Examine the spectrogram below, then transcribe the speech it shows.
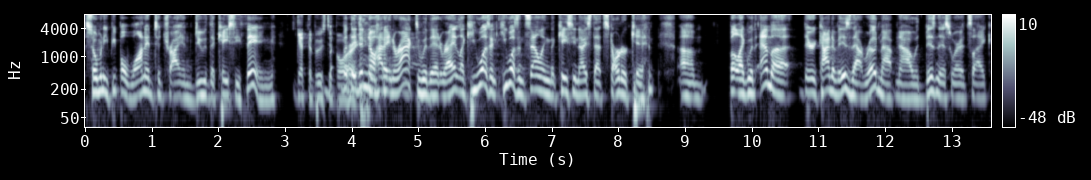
so many people wanted to try and do the Casey thing, Get the boosted board. but they didn't know how to interact with it, right? Like he wasn't he wasn't selling the Casey Neistat starter kit. Um, but like with Emma, there kind of is that roadmap now with business where it's like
